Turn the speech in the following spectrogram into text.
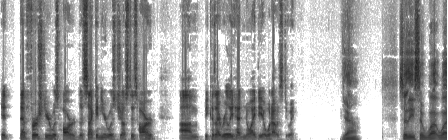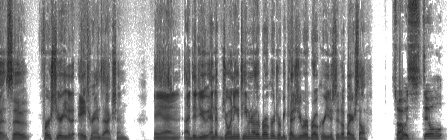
it that first year was hard. The second year was just as hard um, because I really had no idea what I was doing. Yeah. So the so what was so first year you did a transaction, and uh, did you end up joining a team in another brokerage, or because you were a broker, you just did it by yourself? So I was still,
